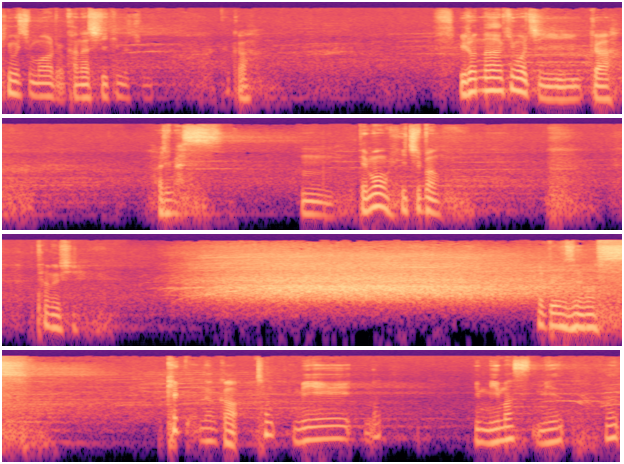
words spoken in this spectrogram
気持ちもある。悲しい気持ちも。なんかいろんな気持ちがあります、うん、でも一番。楽しい。ありがとうございます。結構なんかちゃん見え見見ます？見えな見る？見る？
